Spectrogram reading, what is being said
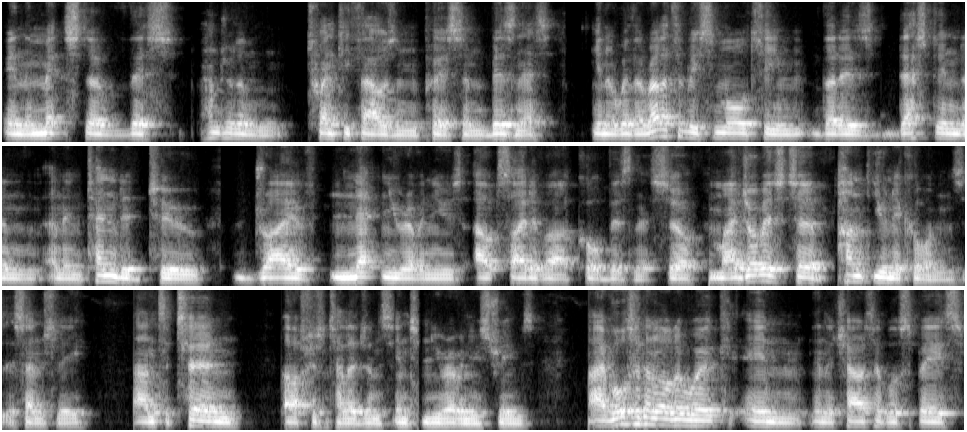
in the midst of this 120,000 person business, you know, with a relatively small team that is destined and, and intended to drive net new revenues outside of our core business. So my job is to hunt unicorns essentially and to turn artificial intelligence into new revenue streams. I've also done a lot of work in, in the charitable space,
